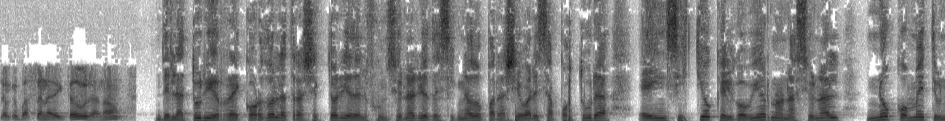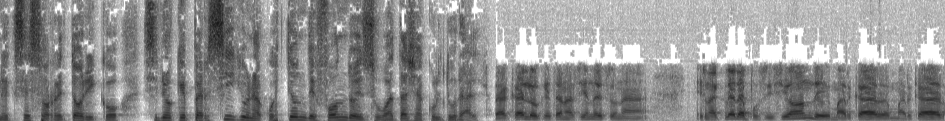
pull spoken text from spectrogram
lo que pasó en la dictadura, ¿no? De la Turi recordó la trayectoria del funcionario designado para llevar esa postura e insistió que el gobierno nacional no comete un exceso retórico, sino que persigue una cuestión de fondo en su batalla cultural. Acá lo que están haciendo es una es una clara posición de marcar marcar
